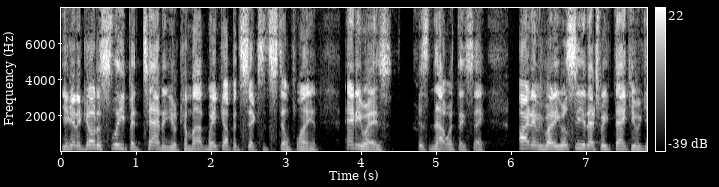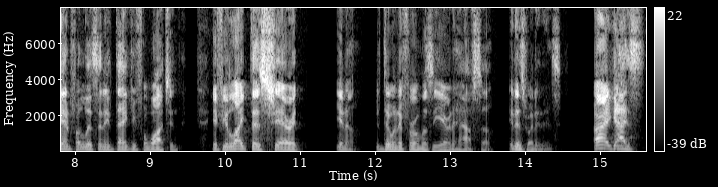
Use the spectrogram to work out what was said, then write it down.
You're gonna go to sleep at 10 and you'll come out, wake up at 6, it's still playing. Anyways, isn't that what they say? All right, everybody, we'll see you next week. Thank you again for listening. Thank you for watching. If you like this, share it. You know, been doing it for almost a year and a half, so it is what it is. All right, guys.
